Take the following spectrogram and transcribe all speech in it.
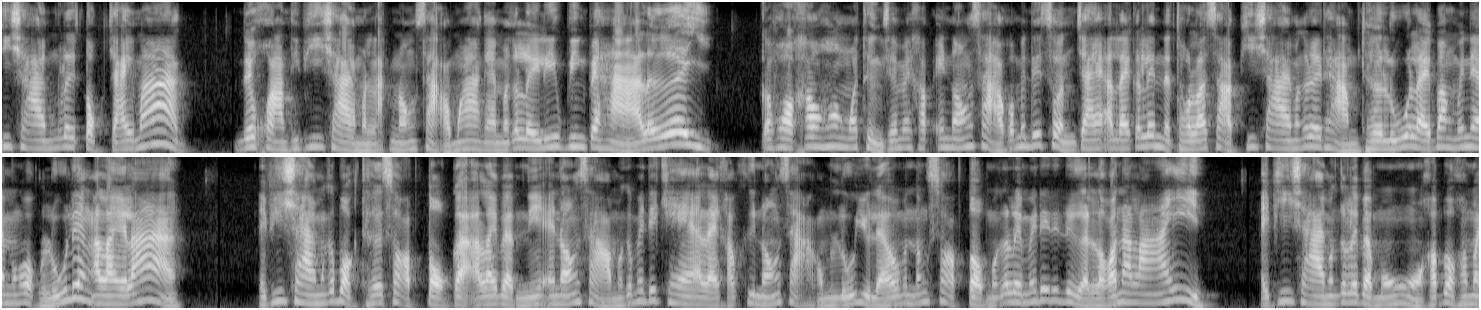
พี่ชายมันเลยตกใจมาก ด้วยความที่พี่ชายมันรักน้องสาวมากไงมันก็เลยรีบวิ่งไปหาเลย ก็พอเข้าห้องมาถึงใช่ไหมครับไอ้น้องสาวก็ไม่ได้สนใจอะไรก็เล่นแต่โทรศัพท์พี่ชายมันก็เลยถามเธอรู้อะไรบ้างไหมเนี่ยมันก็บอกรู้เรื่องอะไรล่ะไอพี่ชายมันก็บอกเธอสอบตกอะอะไรแบบนี้ไอ้น้องสาวมันก็ไม่ได้แคร์อะไรครับคือน้องสาวมันรู้อยู่แล้วว่ามันต้องสอบตกมันก็เลยไม่ได้เดือดร้อนอะไร ไอพี่ชายมันก็เลยแบบโมโหครับบอกทำไม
